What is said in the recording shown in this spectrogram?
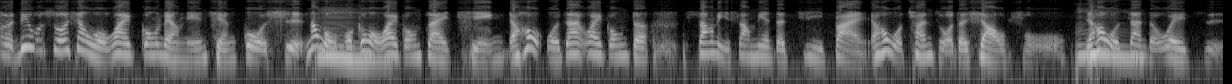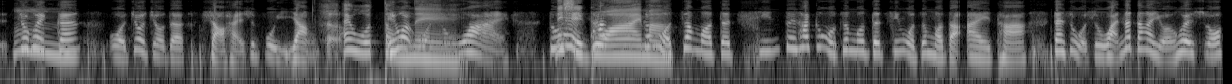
呃，例如说，像我外公两年前过世，那我我跟我外公在亲，然后我在外公的丧礼上面的祭拜，然后我穿着的校服，然后我站的位置，就会跟我舅舅的小孩是不一样的。哎，我懂因为我是外。对他跟我这么的亲，对他跟我这么的亲，我这么的爱他，但是我是外，那当然有人会说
